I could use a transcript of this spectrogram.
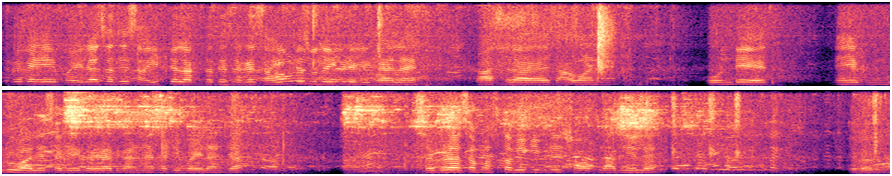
हे बघा हे बैलाचं जे साहित्य लागतं ते सगळे साहित्य सुद्धा इकडे विकायला आहे. कासरा आहे धावण आहे गोंडे आहेत आणि हे घुंगरूवाले सगळे गळ्यात घालण्यासाठी बैलांच्या. सगळं असं मस्तपैकी इकडे शॉप लागलेलं आहे. हे बघा.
